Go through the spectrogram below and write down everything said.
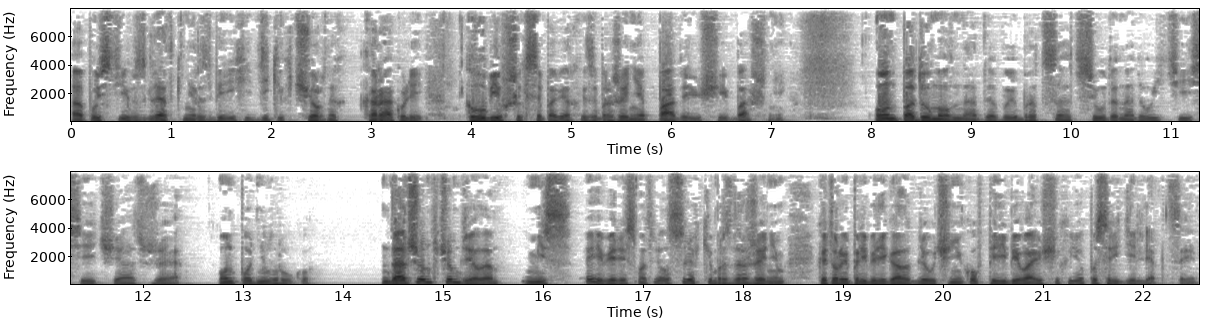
опустив взгляд к неразберихе диких черных каракулей, клубившихся поверх изображения падающей башни, он подумал, надо выбраться отсюда, надо уйти сейчас же. Он поднял руку. — Да, Джон, в чем дело? Мисс Эйвери смотрела с легким раздражением, которое приберегала для учеников, перебивающих ее посреди лекции.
